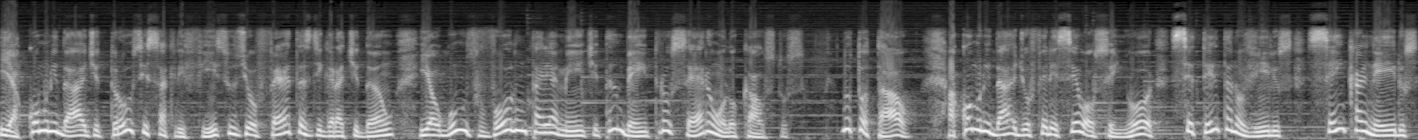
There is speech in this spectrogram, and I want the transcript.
E a comunidade trouxe sacrifícios e ofertas de gratidão, e alguns voluntariamente também trouxeram holocaustos. No total, a comunidade ofereceu ao Senhor 70 novilhos, 100 carneiros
